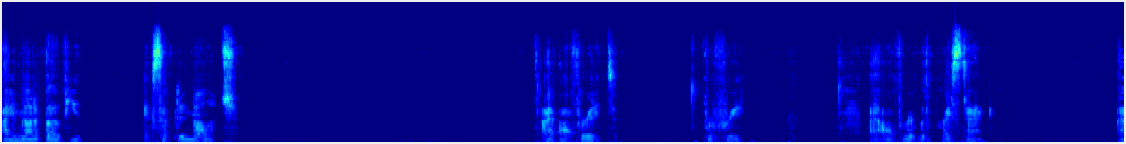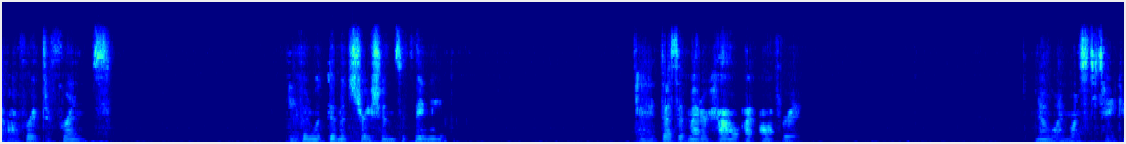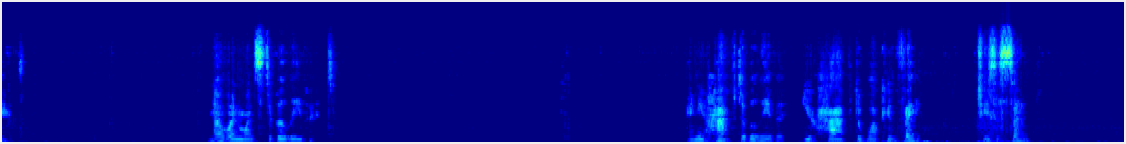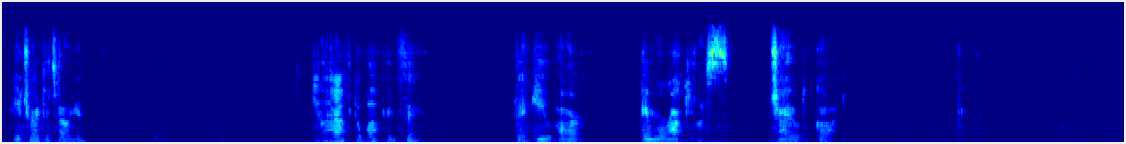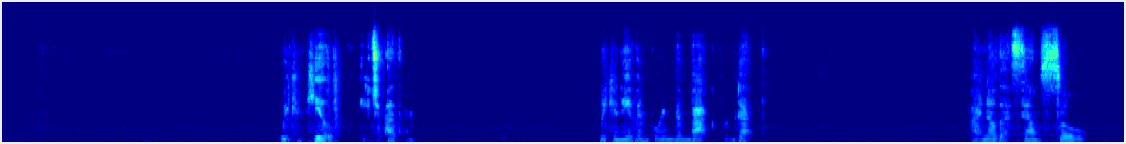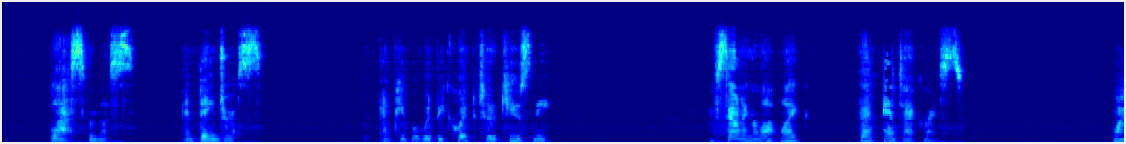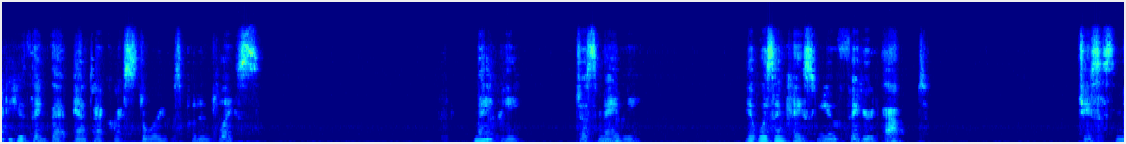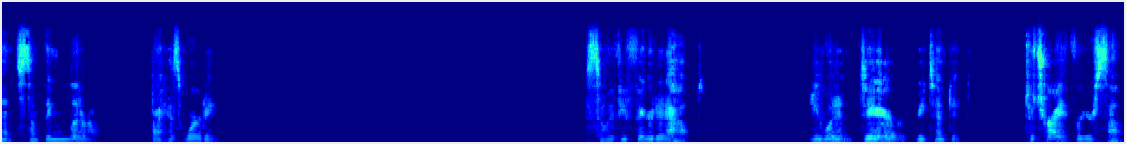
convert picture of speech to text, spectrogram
I am not above you, except in knowledge. I offer it for free. I offer it with a price tag. I offer it to friends, even with demonstrations if they need. And it doesn't matter how I offer it, no one wants to take it. No one wants to believe it. And you have to believe it. You have to walk in faith. Jesus said. He tried to tell you. You have to walk in faith that you are a miraculous child of God. We can heal each other. We can even bring them back from death. I know that sounds so blasphemous and dangerous, and people would be quick to accuse me of sounding a lot like that Antichrist. Why do you think that Antichrist story was put in place? Maybe, just maybe, it was in case you figured out. Jesus meant something literal by his wording. So if you figured it out, you wouldn't dare be tempted to try it for yourself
